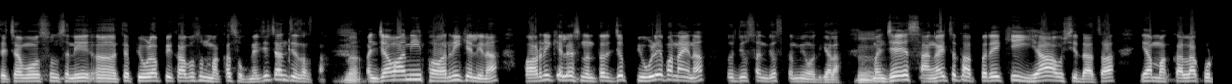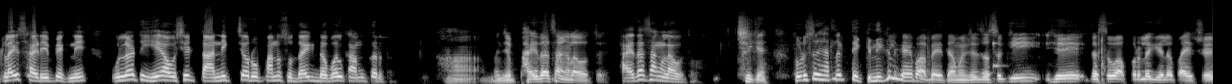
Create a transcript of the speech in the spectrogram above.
त्याच्यापासून सनी त्या पिवळ्या पिकापासून मका सुकण्याचे चान्सेस असतात. पण जेव्हा आम्ही फवारणी केली ना फवारणी केल्यास नंतर जे पिवळेपणा आहे ना तो दिवसेंदिवस कमी होत गेला. म्हणजे सांगायचं तात्पर्य की ह्या औषधाचा या मकाला कुठलाही साईड इफेक्ट नाही. उलट हे औषध टॉनिकच्या रूपानं सुद्धा एक डबल काम करतं. हा म्हणजे फायदा चांगला होतोय. फायदा चांगला होतो. ठीक आहे. थोडस ह्यातलं टेक्निकल काही बाब आहे त्या? म्हणजे जसं की हे कसं वापरलं गेलं पाहिजे.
